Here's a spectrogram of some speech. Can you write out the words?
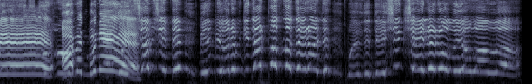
Ee, Ahmet bu ne? Gideceğim şimdi. Bilmiyorum gider patladı herhalde. Bu evde değişik şeyler oluyor valla.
